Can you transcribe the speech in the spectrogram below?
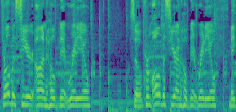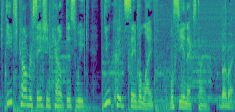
for all of us here on HopeNet Radio, so from all of us here on HopeNet Radio, make each conversation count this week. You could save a life. We'll see you next time. Bye bye.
